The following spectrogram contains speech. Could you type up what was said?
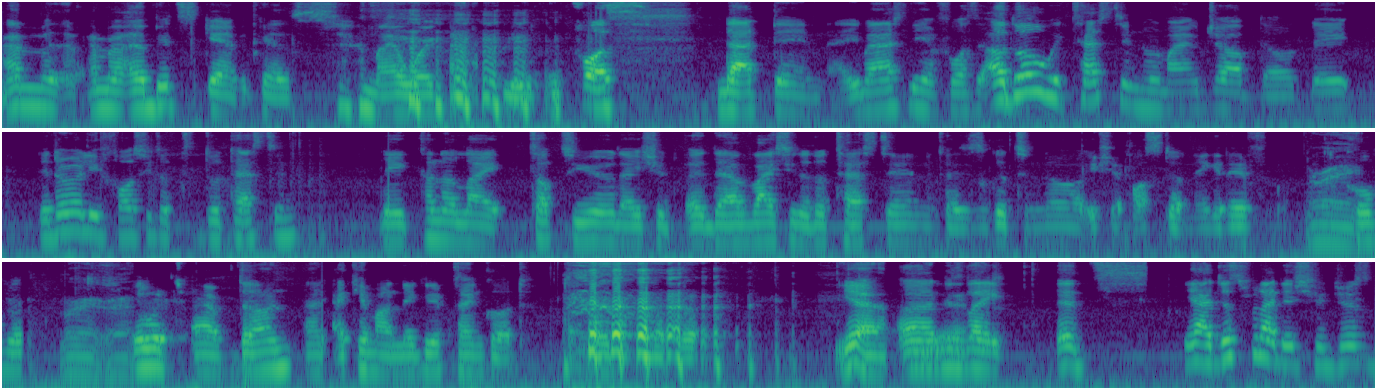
I'm I'm a bit scared because my work enforce that thing. It might actually enforce it. Although with testing on my job though, they they don't really force you to t- do testing. They kind of like talk to you that you should. Uh, they advise you to do testing because it's good to know if you're positive or negative. Right. COVID, Right. Right. which I've done, and I came out negative. Thank God. yeah, and Yeah. it's like it's Yeah, I just feel like they should just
